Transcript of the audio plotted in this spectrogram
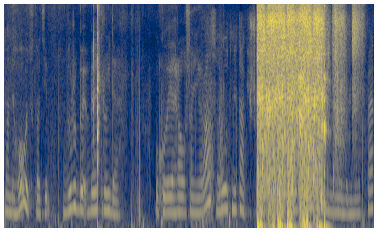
У мене голод, кстати, дуже швидко йде. Бо коли я грав останній раз, голод не так ішов. Тепер.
